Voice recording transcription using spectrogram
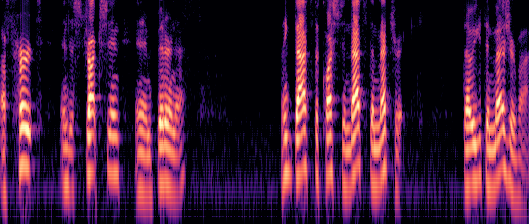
of hurt and destruction and bitterness? I think that's the question. That's the metric that we get to measure by.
